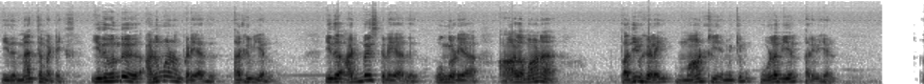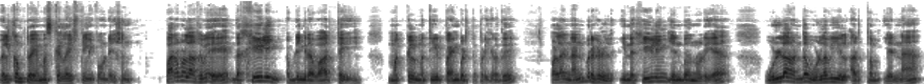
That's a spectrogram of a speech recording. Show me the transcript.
இது மேத்தமெட்டிக்ஸ் இது வந்து அனுமானம் கிடையாது. அறிவியல். இது அட்வைஸ் கிடையாது. உங்களுடைய ஆழமான பதிவுகளை மாற்றியமைக்கும் உளவியல் அறிவியல். Welcome to MSK life clinic foundation பரவலாகவே இந்த ஹீலிங் அப்படிங்கிற வார்த்தை மக்கள் மத்தியில் பயன்படுத்தப்படுகிறது. பல நண்பர்கள் இந்த ஹீலிங் என்பதனுடைய உள்ளார்ந்த உளவியல் அர்த்தம் என்ன?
